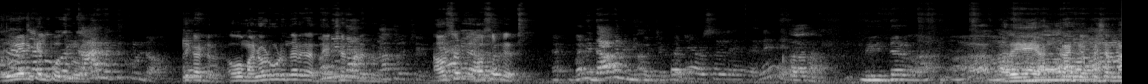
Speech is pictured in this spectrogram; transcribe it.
నువ్వేడికి వెళ్ళిపోతున్నావు ఎందుకంటే ఓ మనోడు కూడా ఉన్నారు కదా టెన్షన్ పడకు. అవసరం లేదు అవసరం లేదు. అరే అక్క అని చెప్పేసి అన్న.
